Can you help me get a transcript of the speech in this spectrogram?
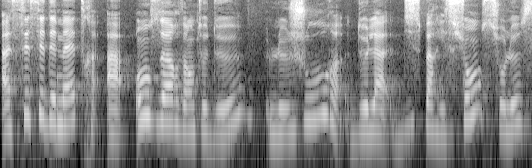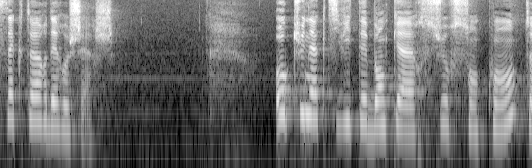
a cessé d'émettre à 11h22 le jour de la disparition sur le secteur des recherches. Aucune activité bancaire sur son compte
